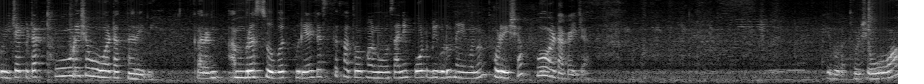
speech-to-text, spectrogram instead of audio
पुरीच्या पिठात थोड्याशा ओवा टाकणार आहे मी. कारण आमरससोबत पुऱ्या जास्त खातो माणूस आणि पोट बिघडू नये म्हणून थोड्याशा ओवा टाकायच्या. हे बघा थोडेसे ओवा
